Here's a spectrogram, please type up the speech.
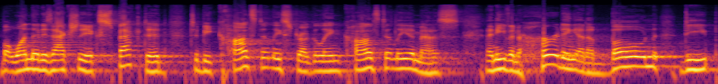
but one that is actually expected to be constantly struggling, constantly a mess, and even hurting at a bone deep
